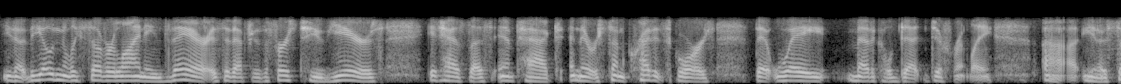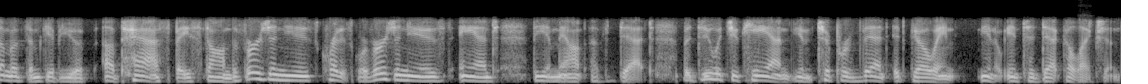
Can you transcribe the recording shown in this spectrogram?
You know, the only silver lining there is that after the first two years, it has less impact, and there are some credit scores that weigh medical debt differently. Uh, you know, some of them give you a, a pass based on the version used, credit score version used, and the amount of debt. But do what you can, you know, to prevent it going, you know, into debt collections.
